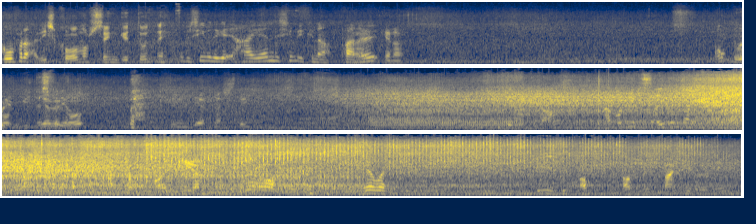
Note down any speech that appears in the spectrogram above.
Go for it. it. these comers sound good, don't they? But see when they get high end, they seem to kind of pan out. Kind of. Oh, Go. we're gonna mute this Here we video. go. Didn't get this thing. I'm gonna be sliding there. Really? Please oh. look up, up and back to the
